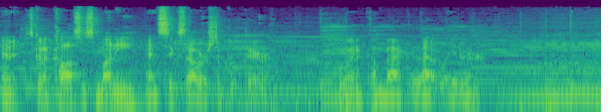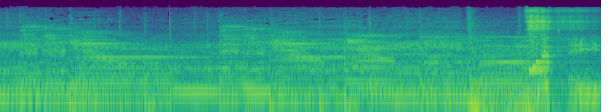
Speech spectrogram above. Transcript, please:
And it's going to cost us money and six hours to prepare. We're going to come back to that later. Get a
